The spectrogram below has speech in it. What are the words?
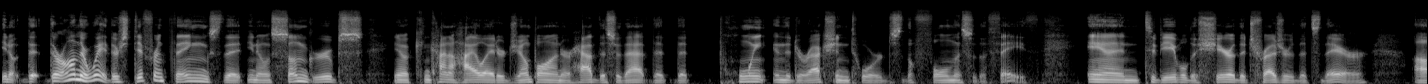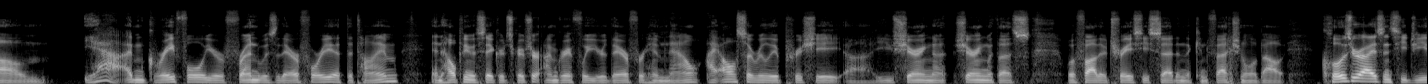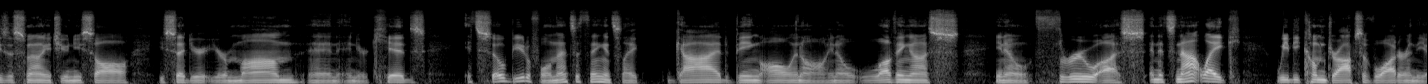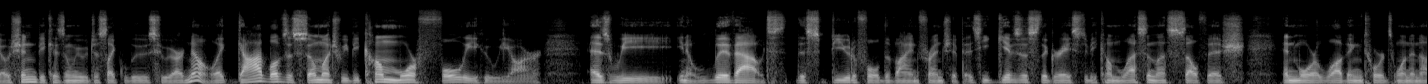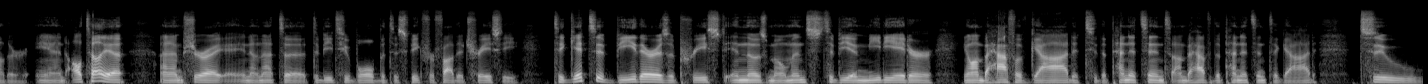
You know, they're on their way. There's different things that you know some groups you know can kind of highlight or jump on or have this or that that that point in the direction towards the fullness of the faith, and to be able to share the treasure that's there um, yeah, I'm grateful your friend was there for you at the time and helping with sacred scripture. I'm grateful you're there for him now. I also really appreciate uh, you sharing uh, sharing with us what Father Tracy said in the confessional about close your eyes and see Jesus smiling at you. And you saw, you said your your mom and and your kids. It's so beautiful, and that's the thing. It's like God being all in all, you know, loving us, you know, through us, and it's not like we become drops of water in the ocean because then we would just like lose who we are. No, like God loves us so much we become more fully who we are as we, you know, live out this beautiful divine friendship as he gives us the grace to become less and less selfish and more loving towards one another. And I'll tell you, and I'm sure I, you know, not to to be too bold, but to speak for Father Tracy, to get to be there as a priest in those moments, to be a mediator, you know, on behalf of God to the penitent, on behalf of the penitent to God, to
